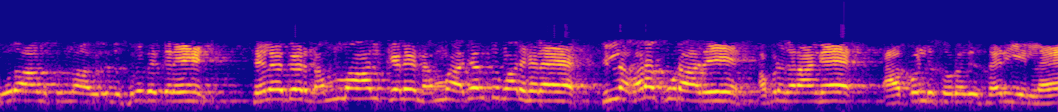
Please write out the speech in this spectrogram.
குரான் சுண்ணாவிலிருந்து சொல்லிருக்கிறேன். சில பேர் நம்ம ஆட்களே நம்ம அஜல்குமார்களே இல்ல வரக்கூடாது அப்படிங்கிறாங்க. அப்படின்னு சொல்றது சரியில்லை.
